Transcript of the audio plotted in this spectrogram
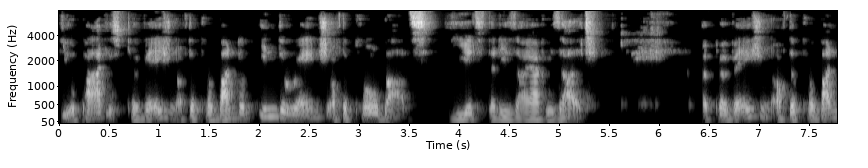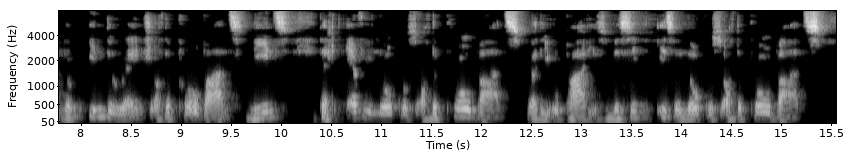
The upadhi's pervasion of the probandum in the range of the probans yields the desired result. A pervasion of the probandum in the range of the probans means that every locus of the probans where the upadhi is missing is a locus of the probans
